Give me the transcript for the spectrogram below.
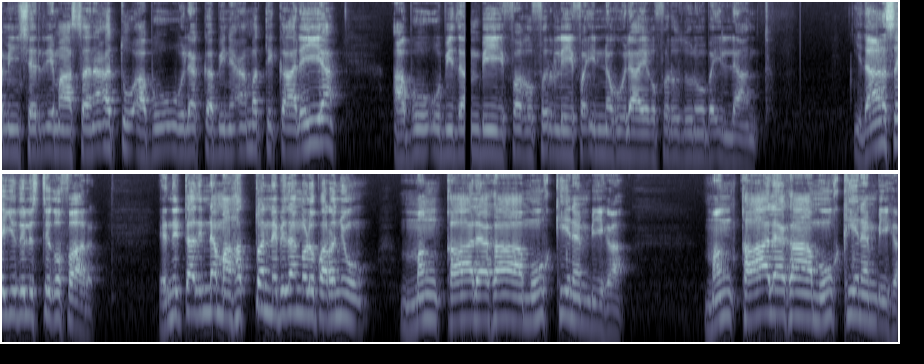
മിൻ ശർരി മാ ലക അലയ്യ. ഫഗ്ഫിർ ഫഇന്നഹു ലാ യഗ്ഫിറു ഇതാണ് സയ്യിദുൽ ഇസ്തിഗ്ഫാർ. എന്നിട്ട് അതിന്റെ മഹത്വം നബിതങ്ങൾ പറഞ്ഞു ഖാലഹ മൂക്കിനംബിഹ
